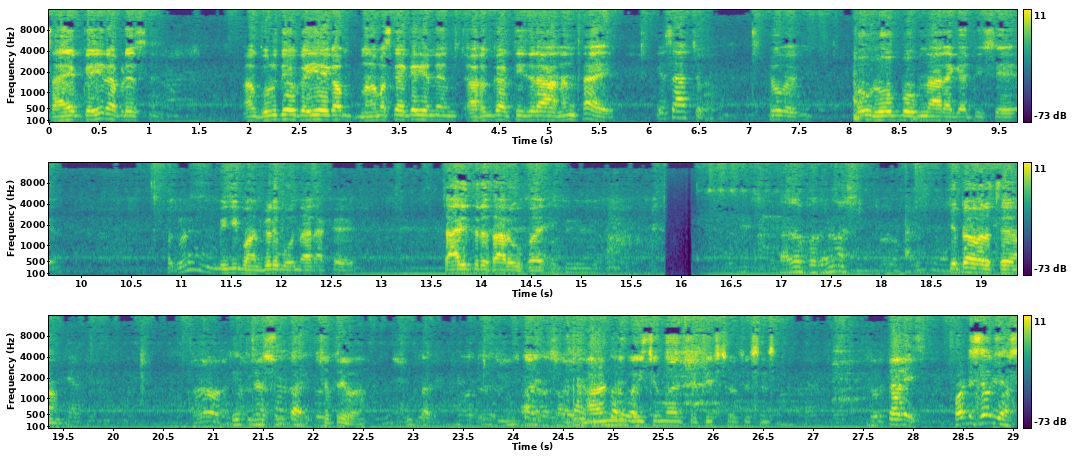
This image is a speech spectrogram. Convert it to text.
સાહેબ કહીએ ને આપણે આ ગુરુદેવ કહીએ કે નમસ્કાર કરીએ ને અહંકારથી જરા આનંદ થાય એ સાચો? બહુ લોભ બોભ ના રાખે અતિશય ને? બીજી ભાનગડે બહુ ના રાખે. ચારિત્ર સારું હોય કેટલા વર્ષ થયા? છત્રી આનંદ પરિચયમાં તેત્રીસ ચોત્રીસ ફોર્ટી સેવન યર્સ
